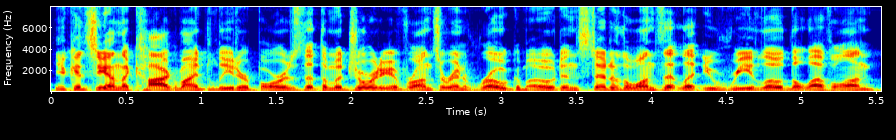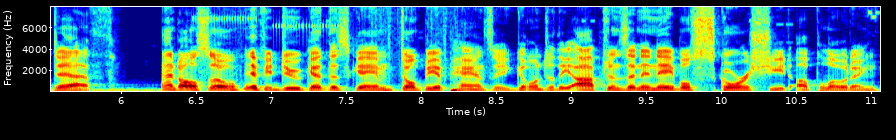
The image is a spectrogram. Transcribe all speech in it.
You can see on the Cogmind leaderboards that the majority of runs are in rogue mode instead of the ones that let you reload the level on death. And also, if you do get this game, don't be a pansy, go into the options and enable score sheet uploading.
